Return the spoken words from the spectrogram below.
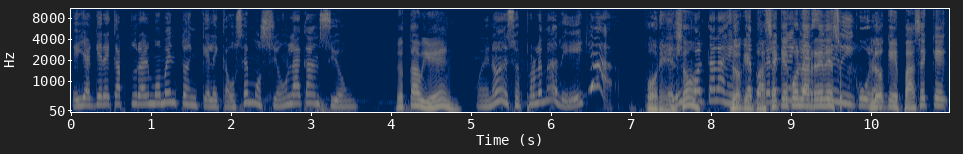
ella quiere capturar el momento en que le cause emoción la canción. Eso está bien. Bueno, eso es problema de ella. Por ¿Qué le eso. importa a la Lo que ¿Por qué pasa es que con las redes, ridícula? lo que pasa es que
